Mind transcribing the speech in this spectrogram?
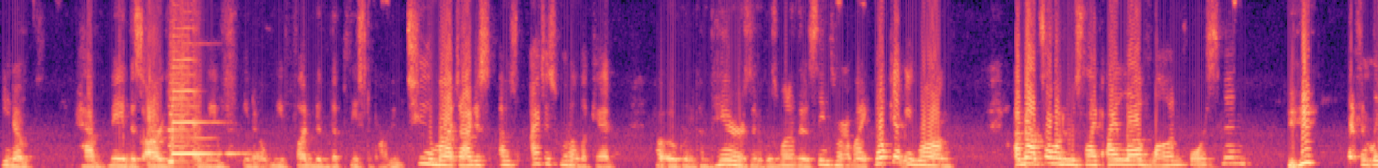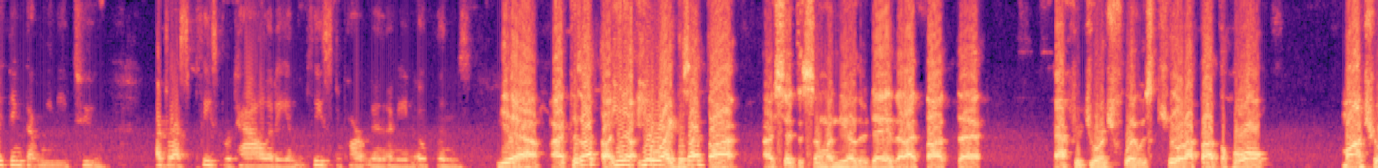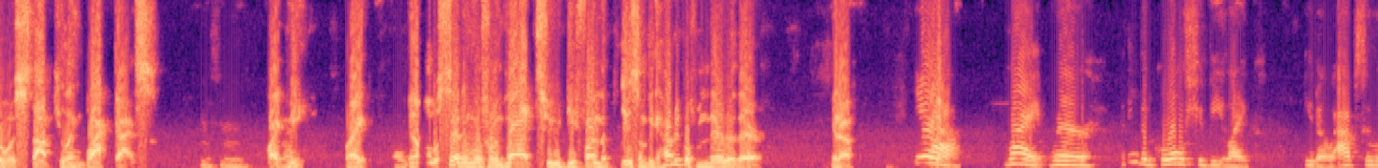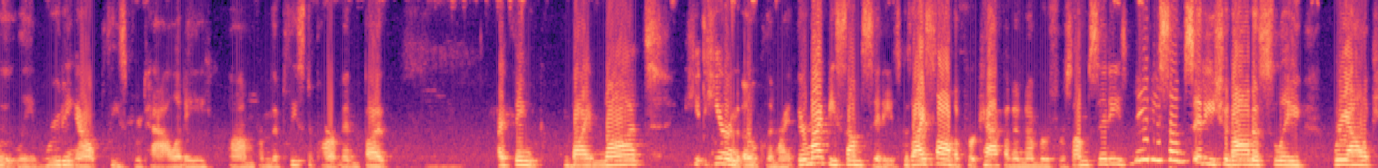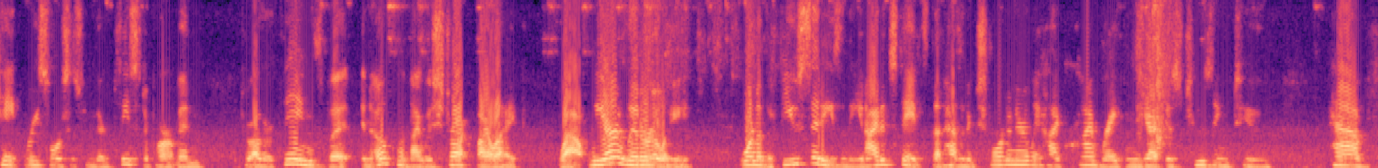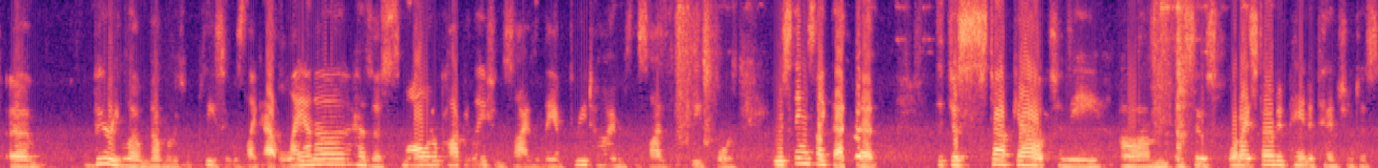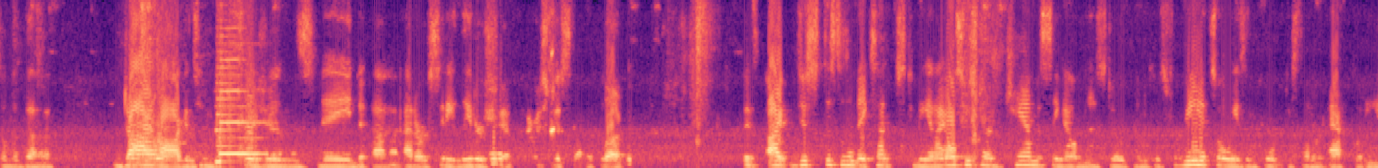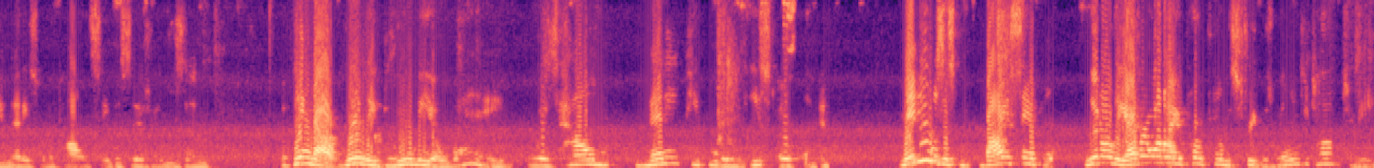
you know, have made this argument that we've, you know, we funded the police department too much. I just, I was, I just want to look at how Oakland compares, and it was one of those things where I'm like, don't get me wrong, I'm not someone who's like, I love law enforcement. Mhm. Definitely think that we need to address police brutality in the police department. I mean, Oakland's Yeah, because I, thought you know you're right. Because I thought I said to someone the other day that I thought that after George Floyd was killed, I thought the whole mantra was "Stop killing black guys mhm, like Right. me," right? And all of a sudden, went from that to defund the police. I'm thinking, how do we go from there to there? You know? Yeah, right. Where I think the goal should be like, you know, absolutely rooting out police brutality um, from the police department. But I think by not here in Oakland, right, there might be some cities because I saw the per capita numbers for some cities. Maybe some cities should honestly reallocate resources from their police department to other things. But in Oakland, I was struck by like, wow, we are literally one of the few cities in the United States that has an extraordinarily high crime rate and yet is choosing to have uh, very low numbers of police. It was like Atlanta has a smaller population size and they have three times the size of the police force. It was things like that that, that just stuck out to me. Um, and so when I started paying attention to some of the dialogue and some decisions made uh, at our city leadership, I was just like, look, it's, I just this doesn't make sense to me. And I also started canvassing out in East Oakland because for me it's always important to center equity in any sort of policy decisions. And the thing that really blew me away was how many people in East Oakland, and maybe it was just by sample, literally everyone I approached on the street was willing to talk to me,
